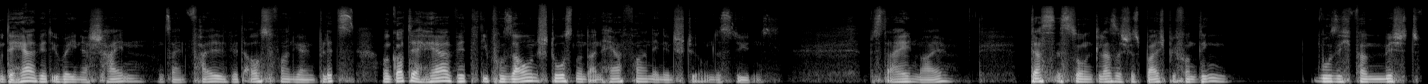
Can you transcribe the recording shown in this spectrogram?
Und der Herr wird über ihn erscheinen und sein Pfeil wird ausfahren wie ein Blitz. Und Gott, der Herr, wird die Posaunen stoßen und einherfahren in den Stürmen des Südens. Bis dahin mal. Das ist so ein klassisches Beispiel von Dingen, wo sich vermischt,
